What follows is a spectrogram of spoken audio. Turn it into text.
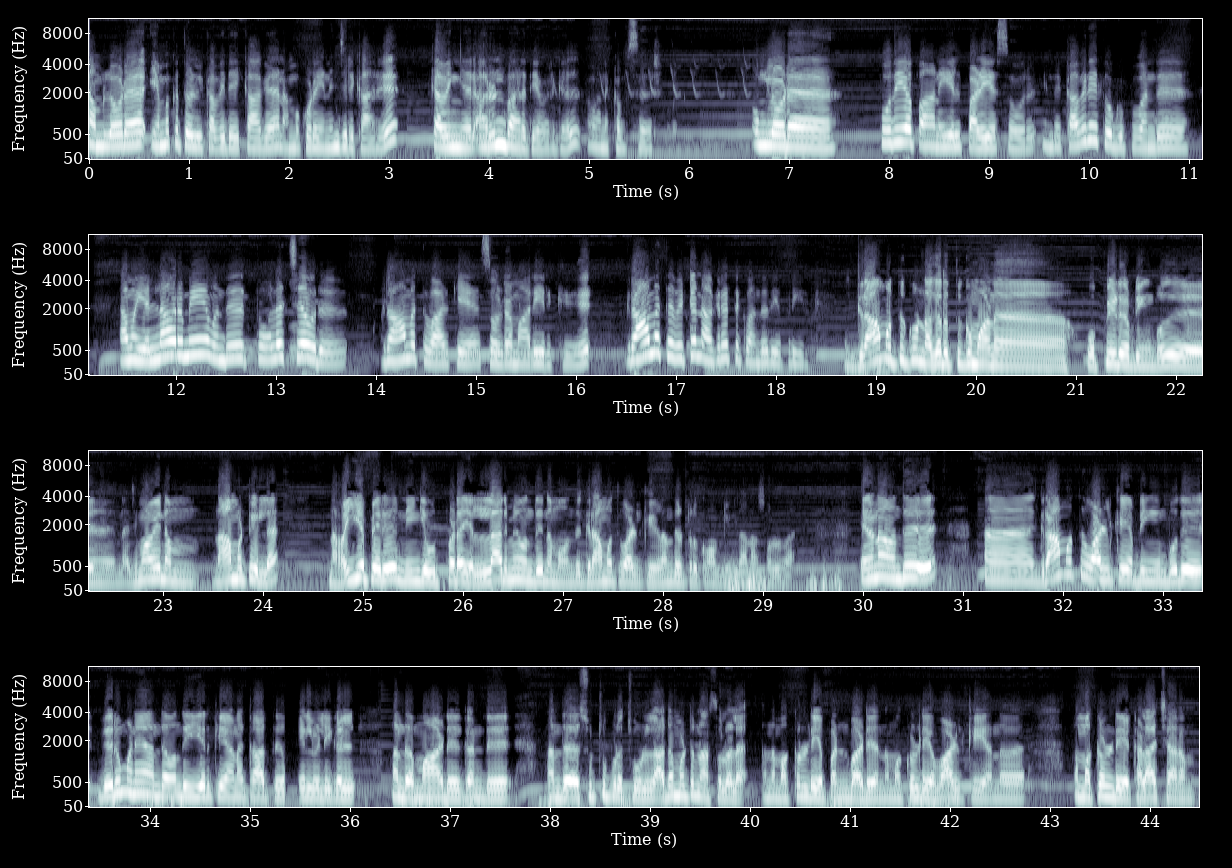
நம்மளோட எமக்கு தொழில் கவிதைக்காக நம்ம கூட இணைஞ்சிருக்காரு கவிஞர் அருண் பாரதி அவர்கள். வணக்கம் சார் உங்களோட புதிய பானையில் பழைய சோறு. இந்த கவிதை தொகுப்பு வந்து நம்ம எல்லாருமே வந்து தொலைச்ச ஒரு கிராமத்து வாழ்க்கையை சொல்ற மாதிரி இருக்கு. கிராமத்தை விட்டு நகரத்துக்கு வந்தது எப்படி இருக்கு? கிராமத்துக்கும் நகரத்துக்குமான ஒப்பீடு அப்படிங்கும்போது நிஜமாவே நம் நான் மட்டும் இல்லை நிறைய பேர் நீங்கள் உட்பட எல்லாருமே வந்து நம்ம வந்து கிராமத்து வாழ்க்கை இழந்துட்டு இருக்கோம் அப்படின்னு தான் நான் சொல்லுவேன் ஏன்னா வந்து கிராமத்து வாழ்க்கை அப்படிங்கும்போது வெறுமனே அந்த வந்து இயற்கையான காற்று வயல்வெளிகள் அந்த மாடு கண்டு அந்த சுற்றுப்புற சூழல் அதை மட்டும் நான் சொல்லலை. அந்த மக்களுடைய பண்பாடு அந்த மக்களுடைய வாழ்க்கை அந்த மக்களுடைய கலாச்சாரம்.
